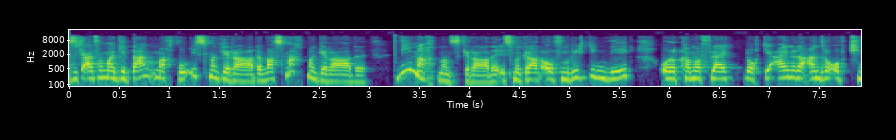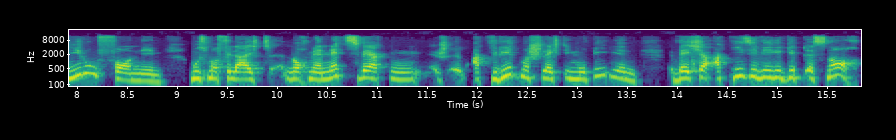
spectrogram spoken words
sich einfach mal Gedanken macht, wo ist man gerade, was macht man gerade, wie macht man es gerade, ist man gerade auf dem richtigen Weg oder kann man vielleicht noch die eine oder andere Optimierung vornehmen, muss man vielleicht noch mehr Netzwerken, akquiriert man schlecht Immobilien, welche Akquisewege gibt es noch?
